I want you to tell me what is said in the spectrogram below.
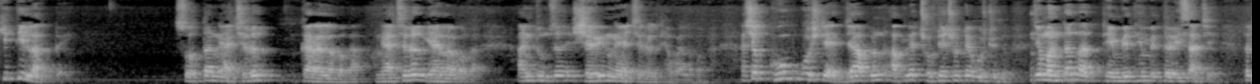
किती लागतंय? स्वतः नॅचरल करायला बघा नॅचरल घ्यायला बघा आणि तुमचं शरीर नॅचरल ठेवायला बघा. अशा खूप गोष्टी आहेत ज्या आपण आपल्या छोट्या छोट्या गोष्टीतून जे म्हणतात ना थेंबे थेंबे तळी साचे. तर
